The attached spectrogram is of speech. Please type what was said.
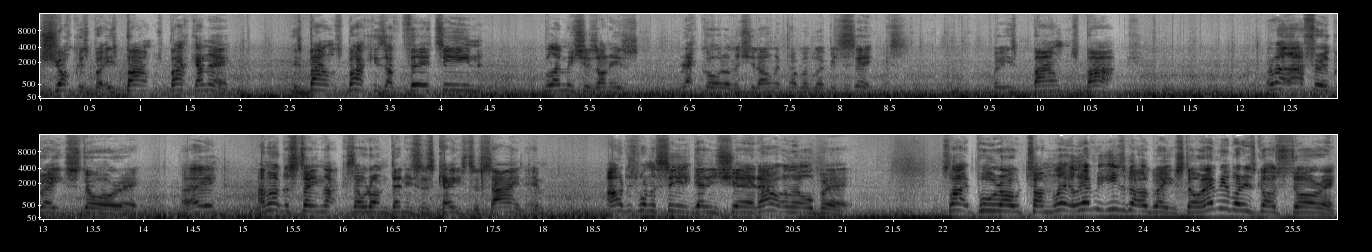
Shockers, but he's bounced back, hasn't he? He's bounced back, he's had 13 blemishes on his record and there should only probably be six. but he's bounced back. What about that for a great story? Eh? I'm not just saying that because I was on Dennis's case to sign him. I just want to see it getting shared out a little bit. It's like poor old Tom Little. Every, he's got a great story. Everybody's got a story.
